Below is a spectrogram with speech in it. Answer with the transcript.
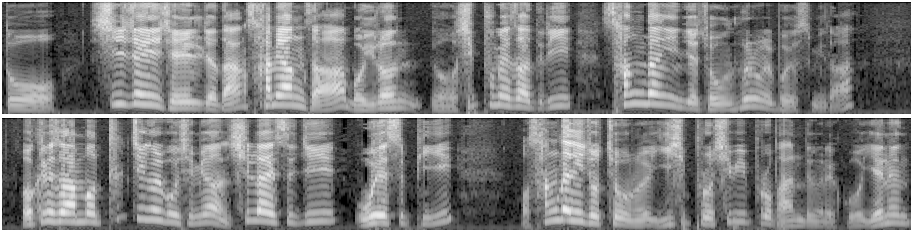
또 CJ 제일제당 삼양사 뭐 이런 어, 식품회사들이 상당히 이제 좋은 흐름을 보였습니다. 어, 그래서 한번 특징을 보시면 신라 SG, OSP 어, 상당히 좋죠 오늘 20% 12% 반등을 했고 얘는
